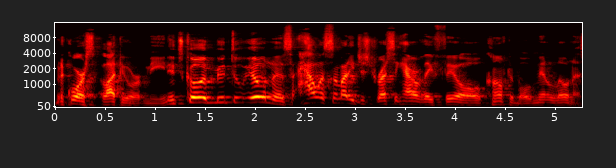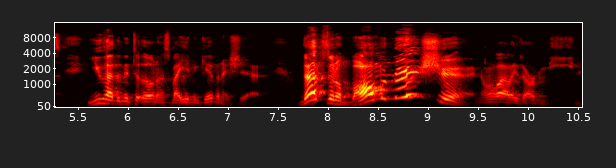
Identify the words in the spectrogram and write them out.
But of course, a lot of people are mean. It's called mental illness. How is somebody just dressing however they feel comfortable with mental illness? You have the mental illness by even giving a shit. That's an abomination. A lot of these are mean.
